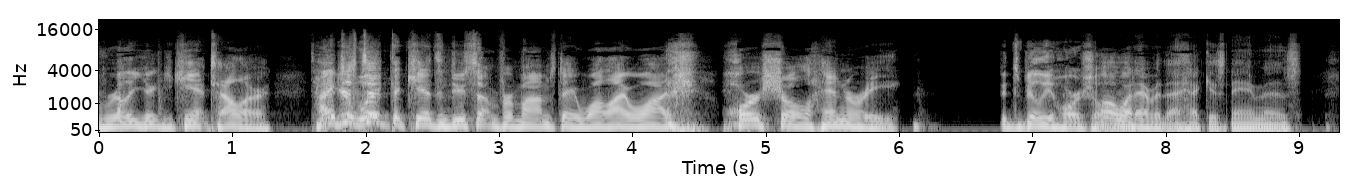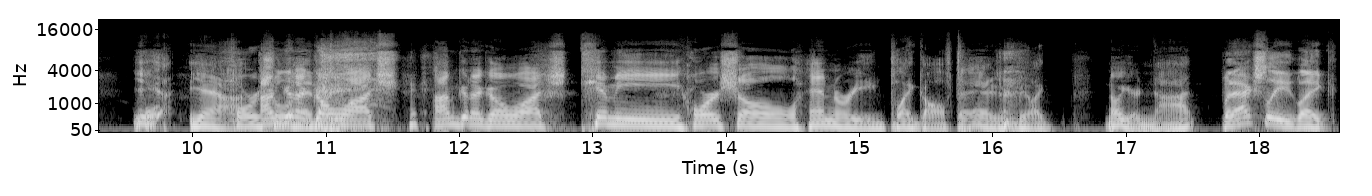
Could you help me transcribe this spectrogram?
really, you, you can't tell her. Tiger just Wood- take the kids and do something for Mom's Day while I watch Horschel Henry. It's Billy Horschel. Oh, whatever the heck his name is. Yeah, yeah. Horschel I'm gonna Henry. go watch. I'm gonna go watch Timmy Horschel Henry play golf. Day. I'd be like, no, you're not. But actually, like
